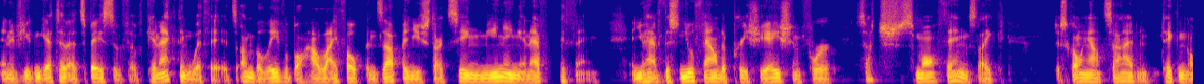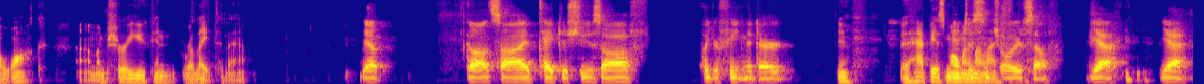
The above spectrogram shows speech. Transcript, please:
and if you can get to that space of, of connecting with it it's unbelievable how life opens up and you start seeing meaning in everything and you have this newfound appreciation for such small things like just going outside and taking a walk. Um, i'm sure you can relate to that. Yep. Go outside take your shoes off put your feet in the dirt yeah, the happiest moment and just enjoy life. yourself. Yeah. Yeah.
